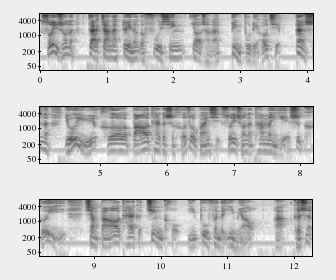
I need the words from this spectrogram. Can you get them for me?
所以说呢，大家呢对那个复星药厂呢并不了解，但是呢，由于和 BioTech 是合作关系，所以说呢，他们也是可以向 BioTech 进口一部分的疫苗。啊，可是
